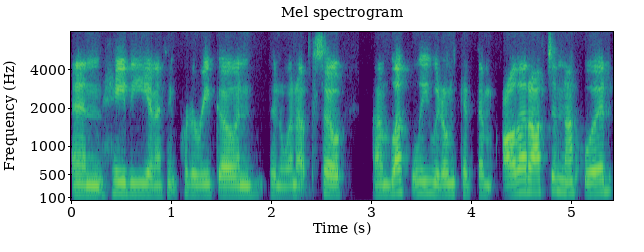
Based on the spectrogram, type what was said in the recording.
and Haiti and I think Puerto Rico and then went up. So um, luckily we don't get them all that often, knock wood.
